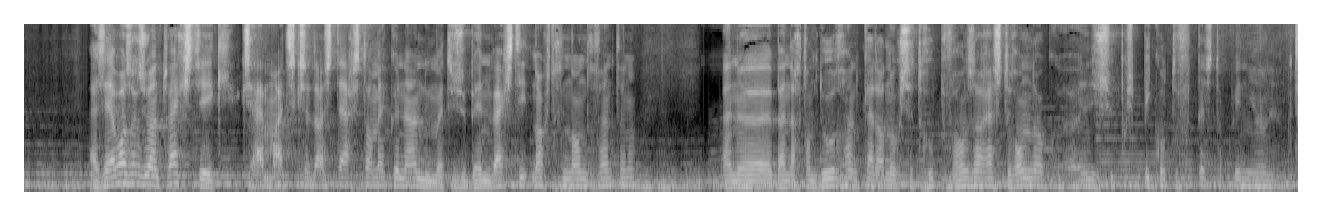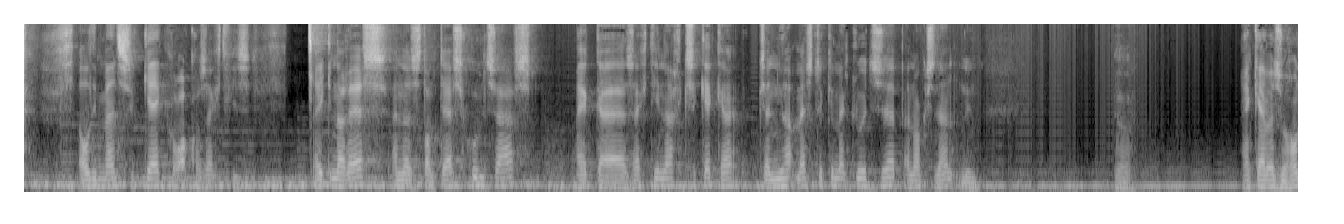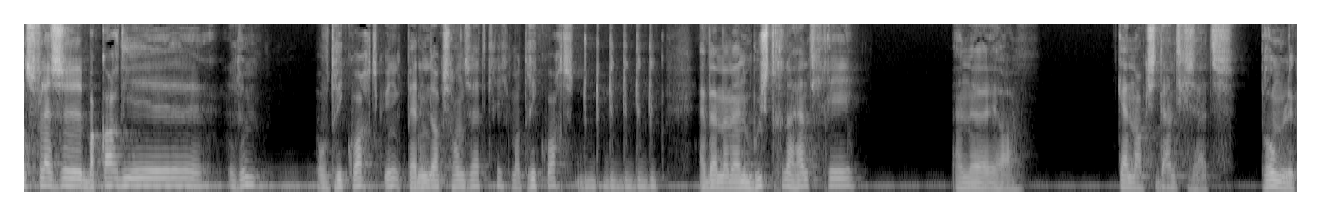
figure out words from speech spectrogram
En zij was er zo aan het wegsteken. Ik zei, maat, ik zei, dat is het ergste dat kunnen aandoen. Met dus begin wegsteken achter een andere vent. En uh, ben daar dan doorgaan. Ik heb daar nog zitten roepen van zo'n restaurant. Dat ik, uh, in die super of verpist, ik weet niet. Al die mensen kijken, oh, ik was echt vies. Ik naar huis en dan is dan thuis gekomen s'avonds. Ik uh, zeg tegen haar, ik zeg, kijk, hè, ik zei, nu gaat mijn stukje met klootjes heb en accidenten doen. Ja. En ik heb zo'n Hansflessen Bacardi eh, rum. Of drie kwart, ik weet niet. Ik ben niet dat ik kreeg, maar drie kwart. Doek, doek, doek. En ben met mijn booster naar hand gereden. En eh, ja, ik heb een accident gezet. Per.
